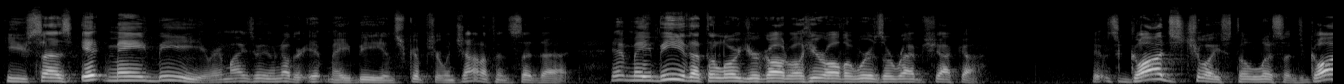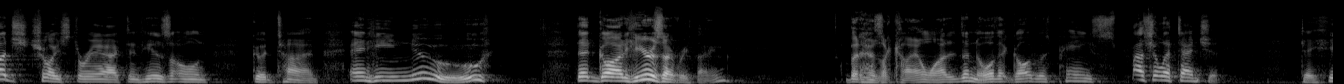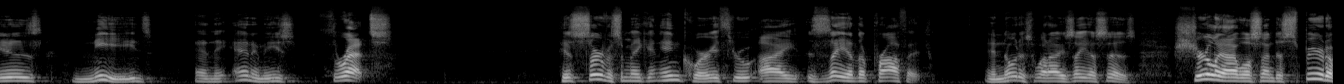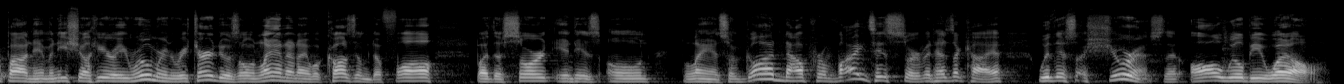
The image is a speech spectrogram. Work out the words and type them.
He says, It may be. It reminds me of another it may be in Scripture when Jonathan said that. It may be that the Lord your God will hear all the words of Rabshakeh. It was God's choice to listen, God's choice to react in his own good time. And he knew that God hears everything, but Hezekiah wanted to know that God was paying special attention to his needs and the enemy's threats. His servants make an inquiry through Isaiah the prophet. And notice what Isaiah says Surely I will send a spirit upon him, and he shall hear a rumor and return to his own land, and I will cause him to fall by the sword in his own land. So God now provides his servant Hezekiah with this assurance that all will be well.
